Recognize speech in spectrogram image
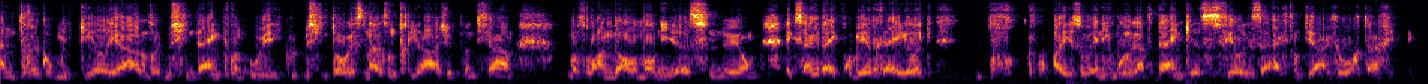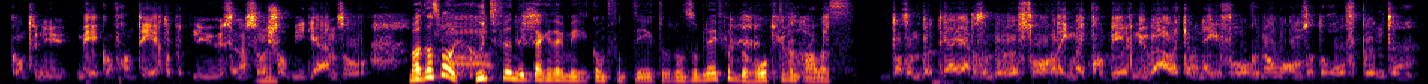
en druk op mijn keel, ja, dan zou ik misschien denken van oei, ik moet misschien toch eens naar zo'n triagepunt gaan. Maar zolang dat allemaal niet is, nee jong. Ik zeg het, ik probeer er eigenlijk allee, zo weinig mogelijk aan te denken, is veel gezegd, want ja, je wordt daar continu mee geconfronteerd op het nieuws en social media en zo. Maar dat is wel goed, vind ik, dat je ermee geconfronteerd wordt, want zo blijf je op de hoogte van alles. Dat is een, ja, ja, dat is een bewustwording, maar ik probeer nu wel, ik heb me eigen voorgenomen om zo de hoofdpunten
